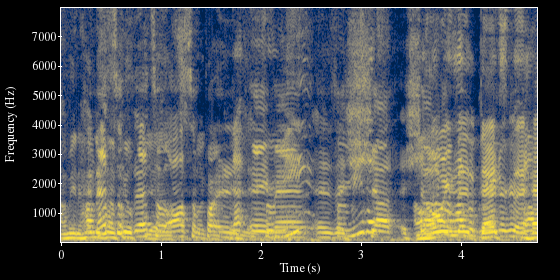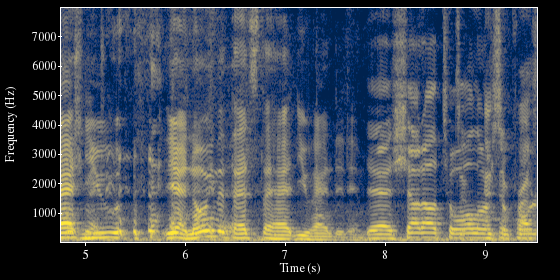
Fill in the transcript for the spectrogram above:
I mean, how And does that's that a, feel? that's yeah, an it's awesome part. cool. That- hey for man, me- is for a me, shout, that's- shout knowing that that's the hat you, yeah, knowing that that's the hat you handed him. yeah, shout out to It's- all our supporters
